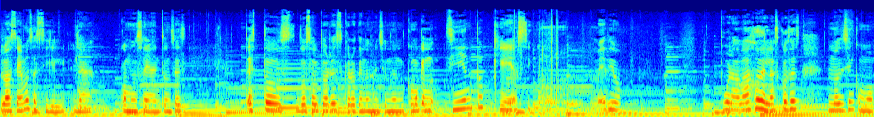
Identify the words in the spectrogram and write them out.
lo hacemos así ya, como sea. Entonces, estos dos autores creo que nos mencionan, como que siento que así como medio por abajo de las cosas, nos dicen como,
